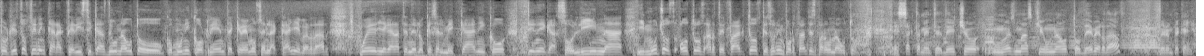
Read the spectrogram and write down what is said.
porque estos tienen características de un auto común y corriente que vemos en la calle, ¿verdad? Puede llegar a tener lo que es el mecánico, tiene gasolina y muchos otros artefactos que son importantes para un auto. Exactamente, de hecho no es más que un auto de verdad, pero en pequeño.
